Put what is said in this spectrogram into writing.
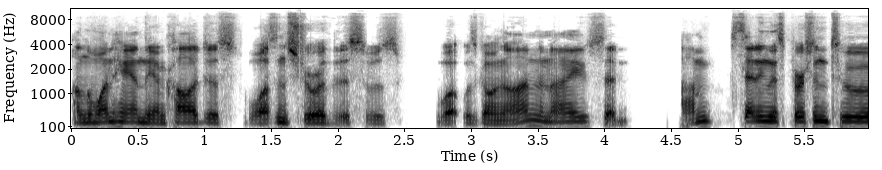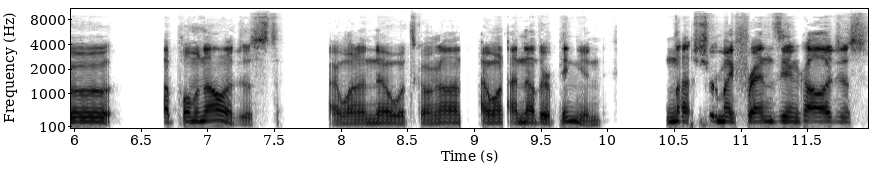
on the one hand, the oncologist wasn't sure this was what was going on. And I said, I'm sending this person to a pulmonologist. I want to know what's going on. I want another opinion. I'm not sure my friends, the oncologists,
